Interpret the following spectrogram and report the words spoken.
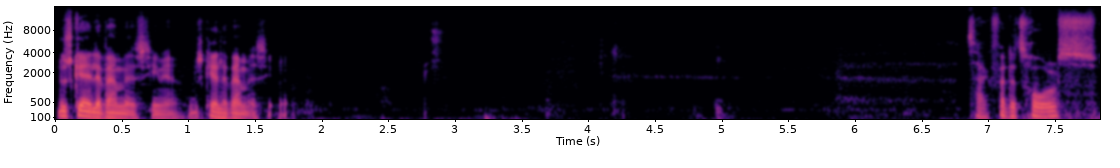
Nu skal jeg lade være med at sige mere. Nu skal jeg lade være med at sige mere. Tak for det, Troels.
